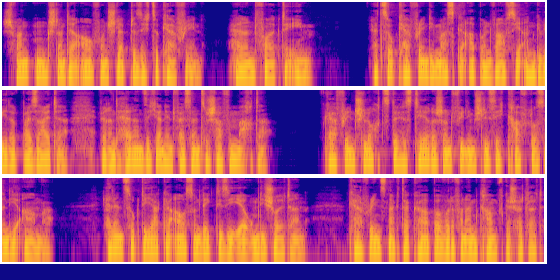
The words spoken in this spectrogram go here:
Schwankend stand er auf und schleppte sich zu Catherine. Helen folgte ihm. Er zog Catherine die Maske ab und warf sie angewidert beiseite, während Helen sich an den Fesseln zu schaffen machte. Catherine schluchzte hysterisch und fiel ihm schließlich kraftlos in die Arme. Helen zog die Jacke aus und legte sie ihr um die Schultern. Catherines nackter Körper wurde von einem Krampf geschüttelt.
